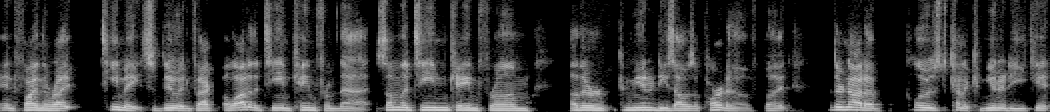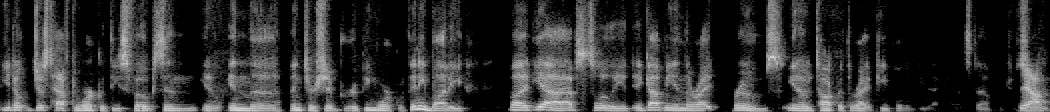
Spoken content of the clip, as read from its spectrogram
and find the right teammates to do. In fact, a lot of the team came from that. Some of the team came from other communities I was a part of, but they're not a closed kind of community. You can't you don't just have to work with these folks in, you know, in the mentorship group. You can work with anybody. But yeah, absolutely. It, it got me in the right rooms, you know, to talk with the right people to do that kind of stuff. yeah.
